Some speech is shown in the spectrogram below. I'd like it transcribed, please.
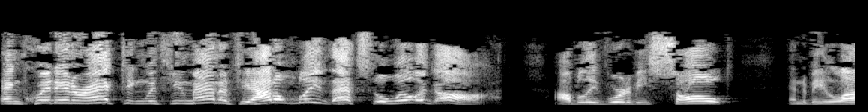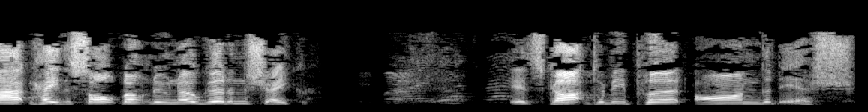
and quit interacting with humanity. I don't believe that's the will of God. I believe we're to be salt and to be light. Hey, the salt don't do no good in the shaker. It's got to be put on the dish.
